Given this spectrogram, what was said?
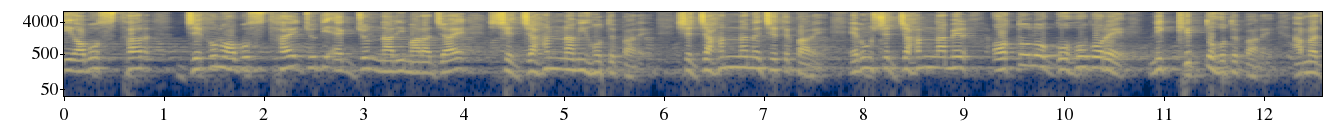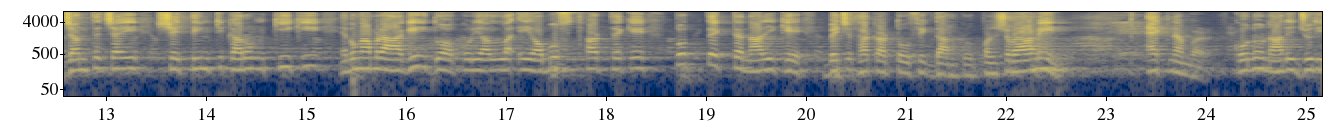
এই অবস্থার যে কোনো অবস্থায় যদি একজন নারী মারা যায়, সে জাহান্নামি হতে পারে, সে জাহান্নামে যেতে পারে এবং সে জাহান্নামের অতল গহবরে নিক্ষিপ্ত হতে পারে। আমরা জানতে চাই সেই তিনটি কারণ কি কি এবং আমরা আগেই দোয়া করি, আল্লাহ এই অবস্থার থেকে প্রত্যেকটা নারীকে বেঁচে থাকার তৌফিক দান করুক। পারেন সবাই, আমিন। এক নাম্বার কোনো নারী যদি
